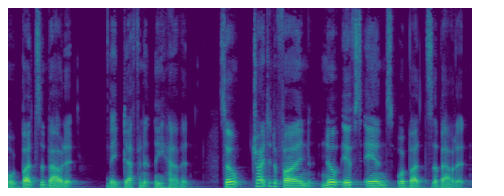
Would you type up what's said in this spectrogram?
or buts about it. They definitely have it. So try to define no ifs, ands, or buts about it.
